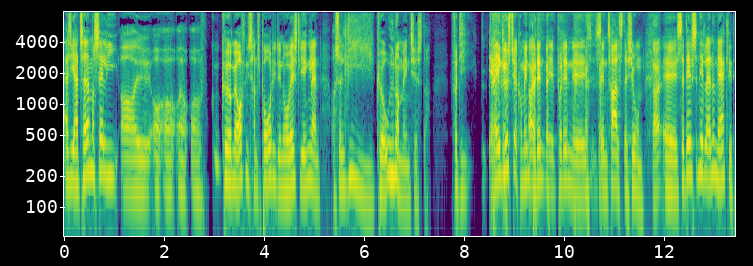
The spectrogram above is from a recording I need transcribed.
Altså, jeg har taget mig selv i at, øh, og, og, og, og køre med offentlig transport i det nordvestlige England, og så lige køre udenom Manchester. Fordi jeg havde ikke lyst til at komme ind på den, øh, på den øh, centralstation. Øh, så det er sådan et eller andet mærkeligt.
